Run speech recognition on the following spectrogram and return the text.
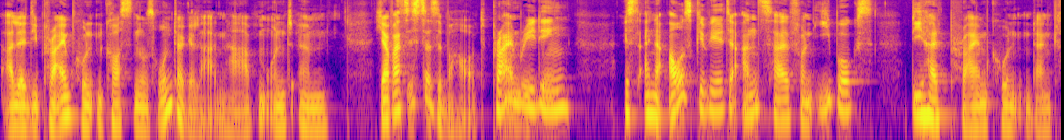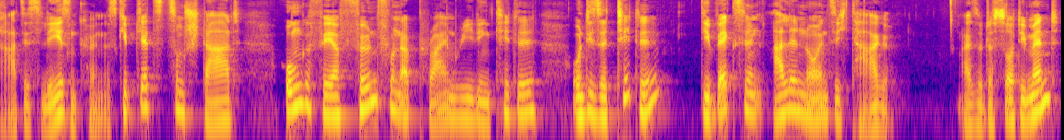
alle die Prime-Kunden kostenlos runtergeladen haben. Und ähm, ja, was ist das überhaupt? Prime Reading ist eine ausgewählte Anzahl von E-Books, die halt Prime-Kunden dann gratis lesen können. Es gibt jetzt zum Start ungefähr 500 Prime Reading Titel und diese Titel, die wechseln alle 90 Tage. Also das Sortiment,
